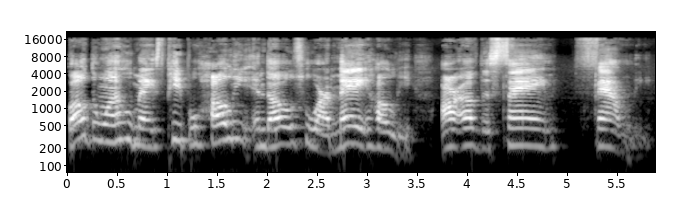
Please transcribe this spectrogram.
both the one who makes people holy and those who are made holy are of the same family.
